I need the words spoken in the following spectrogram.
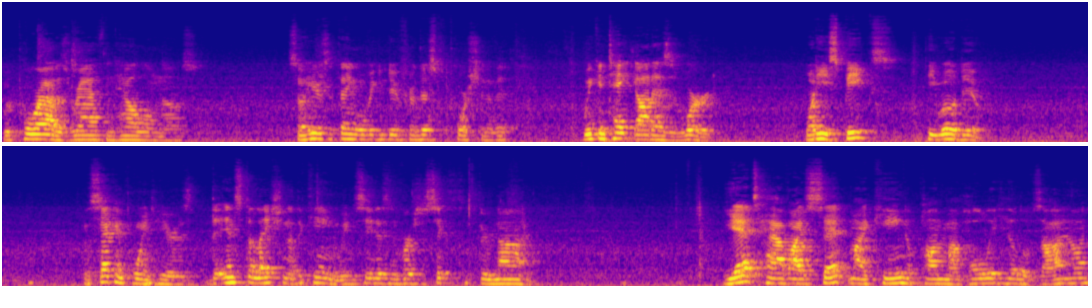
would pour out his wrath and hell on those. So here's the thing what we can do for this portion of it. We can take God as his word. What he speaks, he will do. The second point here is the installation of the king. We can see this in verses 6 through 9. Yet have I set my king upon my holy hill of Zion.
